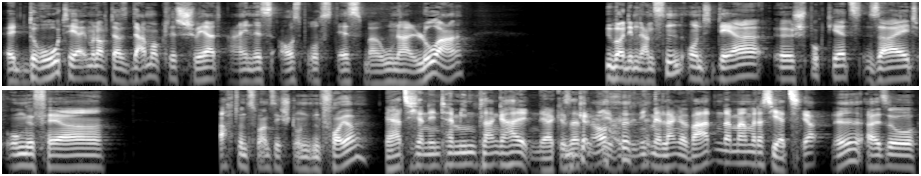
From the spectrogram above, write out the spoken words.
äh, drohte ja immer noch das Damoklesschwert eines Ausbruchs des Mauna Loa über dem Ganzen. Und der äh, spuckt jetzt seit ungefähr 28 Stunden Feuer. Er hat sich an den Terminplan gehalten. Der hat gesagt, genau. okay, wenn Sie nicht mehr lange warten, dann machen wir das jetzt. Ja, ne? also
